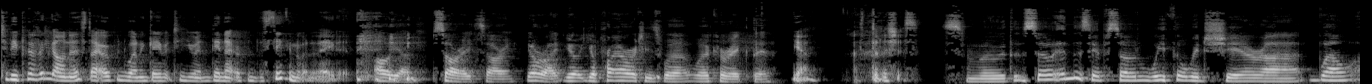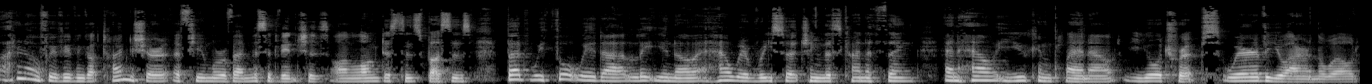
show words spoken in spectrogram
to be perfectly honest, I opened one and gave it to you, and then I opened the second one and ate it. oh yeah, sorry, sorry. You're right. Your your priorities were were correct there. Yeah, it's delicious. Smooth. So, in this episode, we thought we'd share, uh, well, I don't know if we've even got time to share a few more of our misadventures on long distance buses, but we thought we'd uh, let you know how we're researching this kind of thing and how you can plan out your trips wherever you are in the world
